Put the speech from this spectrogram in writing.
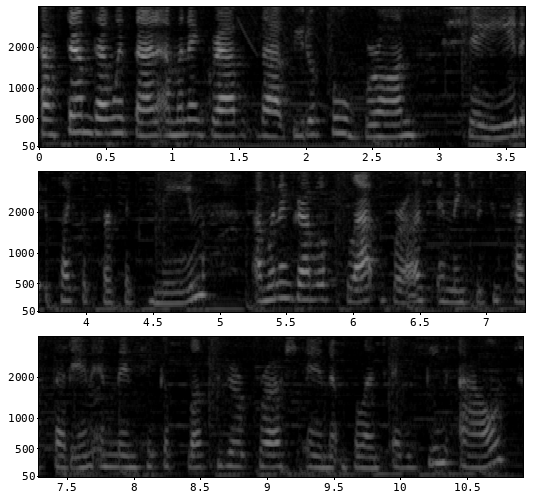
After I'm done with that, I'm to grab that beautiful bronze shade. It's like the perfect name. I'm going to grab a flat brush and make sure to pack that in and then take a fluffier brush and blend everything out.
